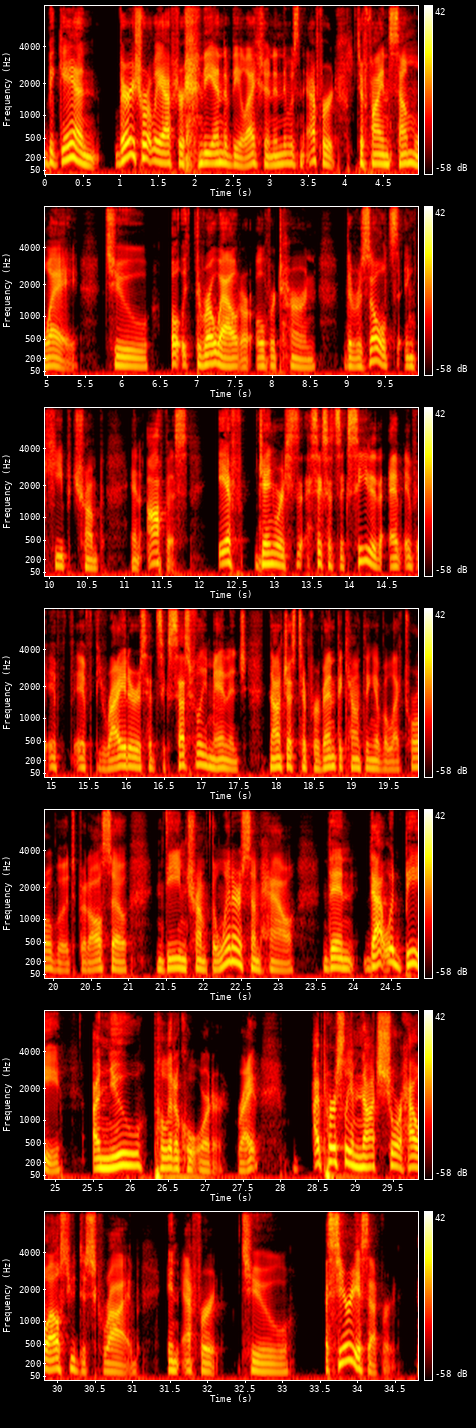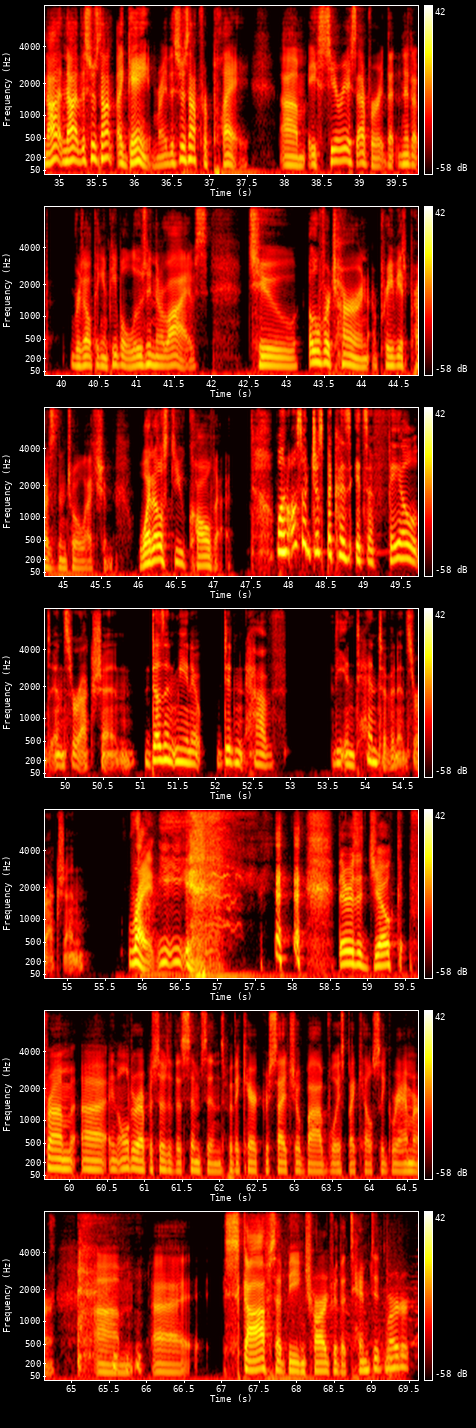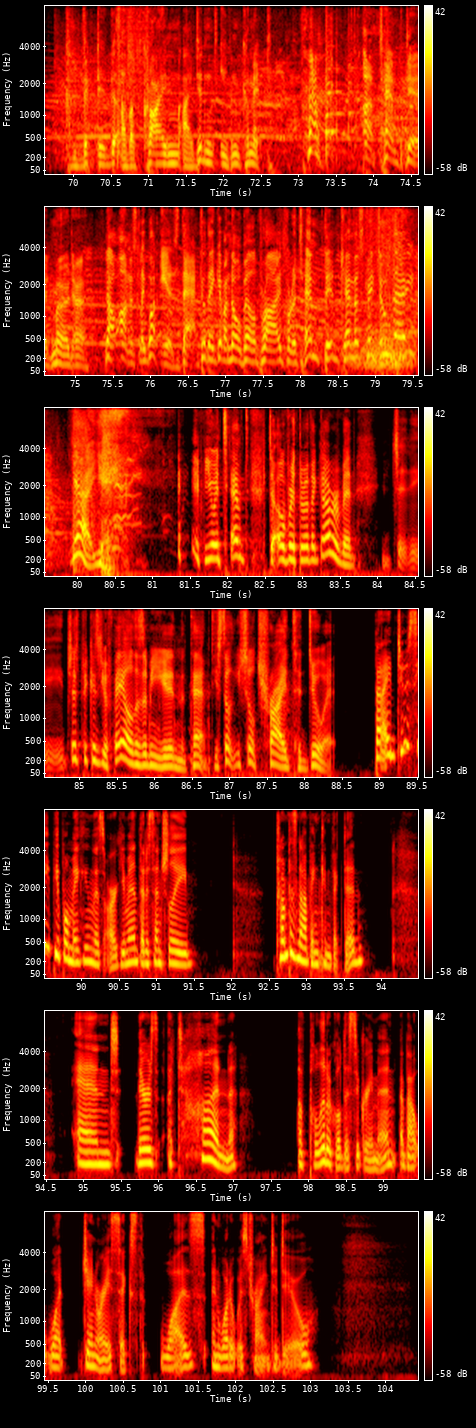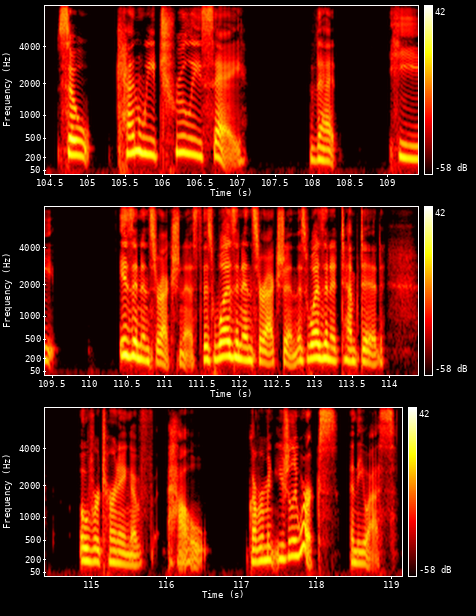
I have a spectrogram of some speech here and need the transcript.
began very shortly after the end of the election, and it was an effort to find some way to oh, throw out or overturn the results and keep Trump in office if January 6th had succeeded, if, if, if the rioters had successfully managed not just to prevent the counting of electoral votes, but also deem Trump the winner somehow, then that would be a new political order, right? I personally am not sure how else you describe an effort to a serious effort. Not not this was not a game, right? This was not for play. Um, a serious effort that ended up resulting in people losing their lives to overturn a previous presidential election. What else do you call that? Well, and also just because it's a failed insurrection doesn't mean it didn't have the intent of an insurrection. Right. there is a joke from uh, an older episode of The Simpsons where the character Sideshow Bob, voiced by Kelsey Grammer, um, uh, scoffs at being charged with attempted murder. Convicted of a crime I didn't even commit. attempted murder. Now, honestly, what is that? Do they give a Nobel Prize for attempted chemistry, do they? Yeah, yeah. if you attempt to overthrow the government, just because you failed doesn't mean you didn't attempt. You still you still tried to do it. But I do see people making this argument that essentially Trump has not been convicted. And there's a ton of political disagreement about what January 6th was and what it was trying to do. So, can we truly say that he is an insurrectionist. This was an insurrection. This was an attempted overturning of how government usually works in the US.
